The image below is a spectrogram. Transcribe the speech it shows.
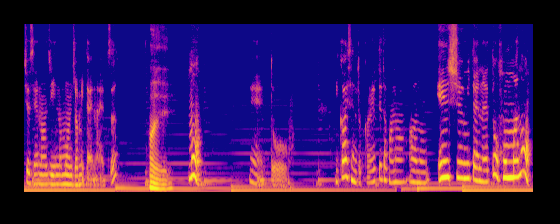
中世の寺院の文書みたいなやつ。もえっ、ー、と、2回戦の時からやってたかな、あの、演習みたいなやつを、ほんまの、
